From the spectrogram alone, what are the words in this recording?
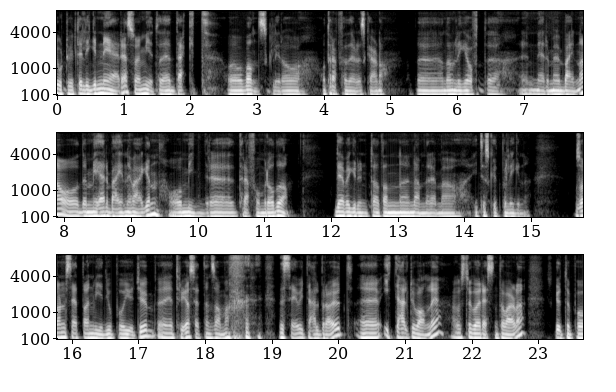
hjorteviltet ligger nede, så er mye til det dekt, og vanskeligere å, å treffe der det skal. da. Eh, De ligger ofte nede med beina, og det er mer bein i veien, og mindre treffområde. da. Det er vel grunnen til at han eh, nevner det med å ikke skutt på liggende. Så har han sett en video på YouTube, jeg tror jeg har sett den samme. Det ser jo ikke helt bra ut. Eh, Ikke helt uvanlig, hvis det går resten av verden. Skutt på,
